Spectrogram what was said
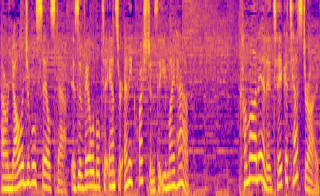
Our knowledgeable sales staff is available to answer any questions that you might have. Come on in and take a test drive.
